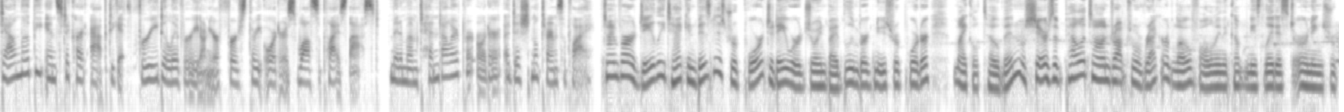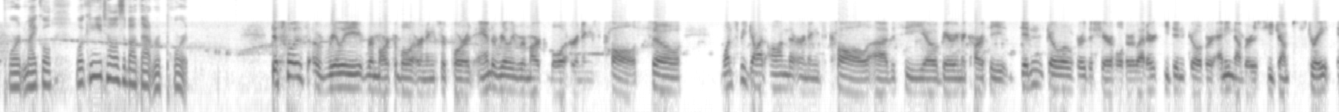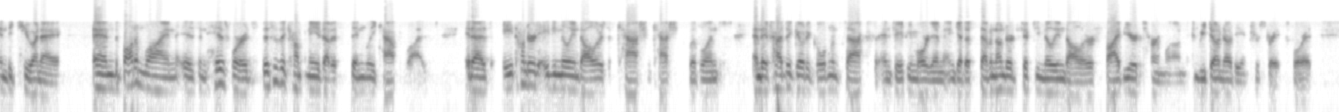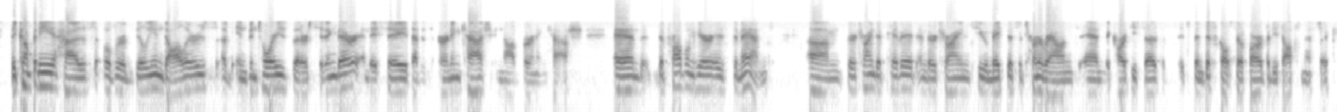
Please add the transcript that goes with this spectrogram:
Download the Instacart app to get free delivery on your first three orders while supplies last. Minimum $10 per order, additional term supply. Time for our daily tech and business report. Today we're joined by Bloomberg News reporter Michael Tobin. Shares of Peloton dropped to a record low following the company's latest earnings report. Michael, what can you tell us about that report? This was a really remarkable earnings report and a really remarkable earnings call. So, once we got on the earnings call, uh, the CEO, Barry McCarthy, didn't go over the shareholder letter. He didn't go over any numbers. He jumped straight into Q&A. And the bottom line is, in his words, this is a company that is thinly capitalized. It has $880 million of cash and cash equivalents, and they've had to go to Goldman Sachs and JP Morgan and get a $750 million five-year term loan, and we don't know the interest rates for it. The company has over a billion dollars of inventories that are sitting there, and they say that it's earning cash and not burning cash. And the problem here is demand. Um, they're trying to pivot and they're trying to make this a turnaround. And McCarthy says it's been difficult so far, but he's optimistic.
